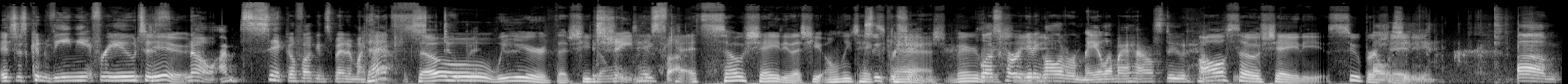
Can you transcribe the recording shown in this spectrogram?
It's just convenient for you to. Dude. No, I'm sick of fucking spending my That's cash. It's so stupid. weird that she It's only takes. as fuck. Ca- it's so shady that she only takes Super cash. shady. Very Plus, very her getting all of her mail at my house, dude. hell also shady. Super shady. shady. Um.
